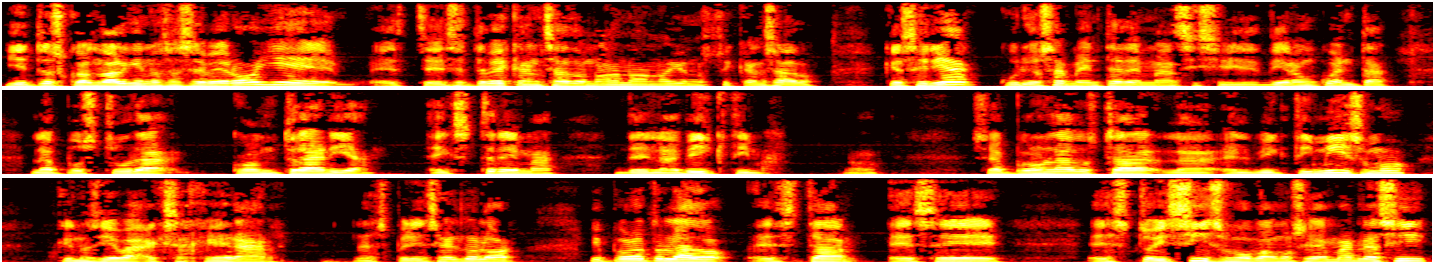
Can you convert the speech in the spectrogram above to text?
Y entonces cuando alguien nos hace ver, oye, este, se te ve cansado, no, no, no, yo no estoy cansado, que sería curiosamente además, si se dieron cuenta, la postura contraria, extrema de la víctima. ¿no? O sea, por un lado está el victimismo que nos lleva a exagerar la experiencia del dolor, y por otro lado está ese estoicismo, vamos a llamarle así,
